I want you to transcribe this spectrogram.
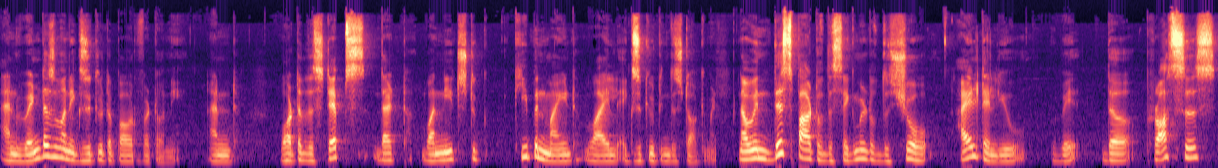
and when does one execute a power of attorney, and what are the steps that one needs to keep in mind while executing this document. Now, in this part of the segment of the show, I'll tell you the process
